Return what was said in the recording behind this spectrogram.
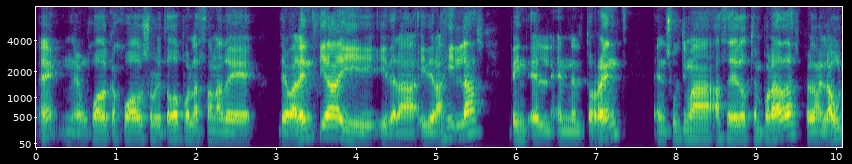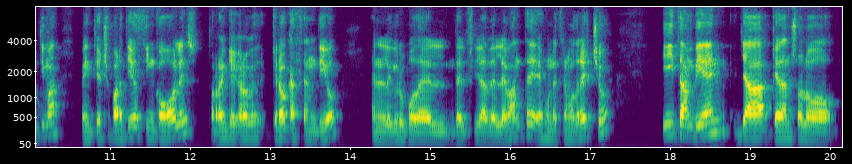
¿eh? Un jugador que ha jugado sobre todo por la zona de, Valencia y, de la, y de las islas. en el Torrent, en su última, hace dos temporadas, perdón, en la última, 28 partidos, 5 goles. Torrent que creo, que creo que ascendió en el grupo del, del filial del Levante, es un extremo derecho. Y también ya quedan solo,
